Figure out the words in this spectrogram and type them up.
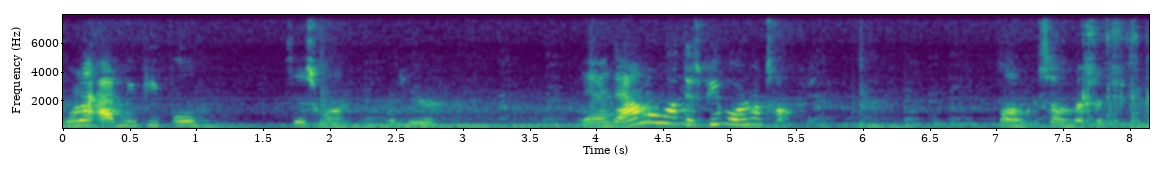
Wanna add me people? This one right here. And I don't know what these people are not talking. Oh, I'm gonna send a message.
